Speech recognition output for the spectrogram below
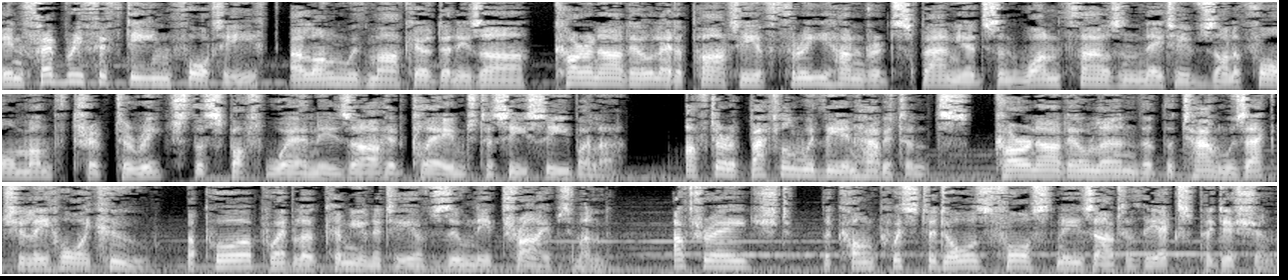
In February 1540, along with Marco de Niza, Coronado led a party of 300 Spaniards and 1,000 natives on a four-month trip to reach the spot where Niza had claimed to see Cibola. After a battle with the inhabitants, Coronado learned that the town was actually Hawikuh, a poor Pueblo community of Zuni tribesmen. Outraged, the conquistadors forced Niza out of the expedition.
